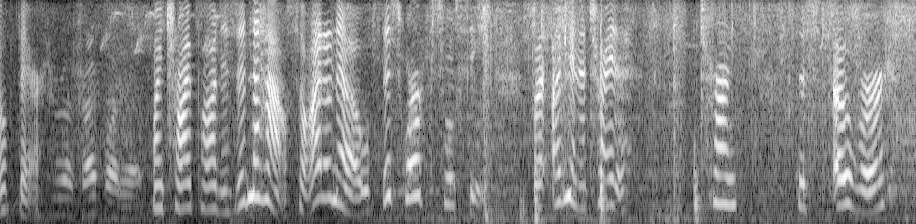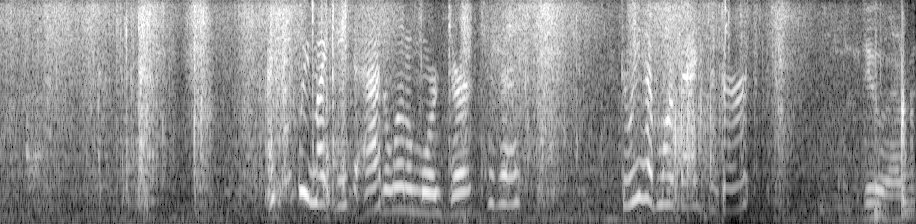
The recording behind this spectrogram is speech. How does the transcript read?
up there. My tripod is in the house, so I don't know. If this works, we'll see. But I'm going to try to turn this over. I think we might need to add a little more dirt to this. Do we have more bags of dirt? Do uh,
